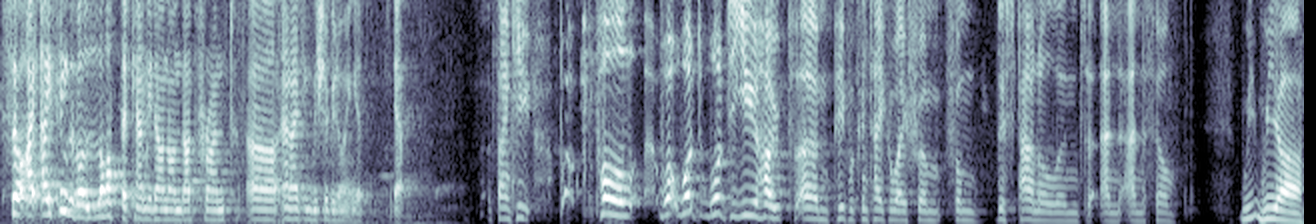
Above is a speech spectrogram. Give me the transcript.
So I, I think there's a lot that can be done on that front, uh, and I think we should be doing it. Yeah. Thank you, Paul. What what what do you hope um, people can take away from from this panel and and and the film? We, we are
